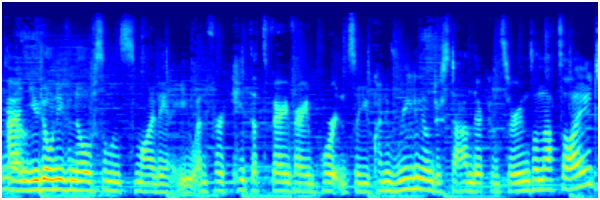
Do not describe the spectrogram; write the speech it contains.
Yeah. And you don't even know if someone's smiling at you. And for a kid, that's very, very important. So you kind of really understand their concerns on that side.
